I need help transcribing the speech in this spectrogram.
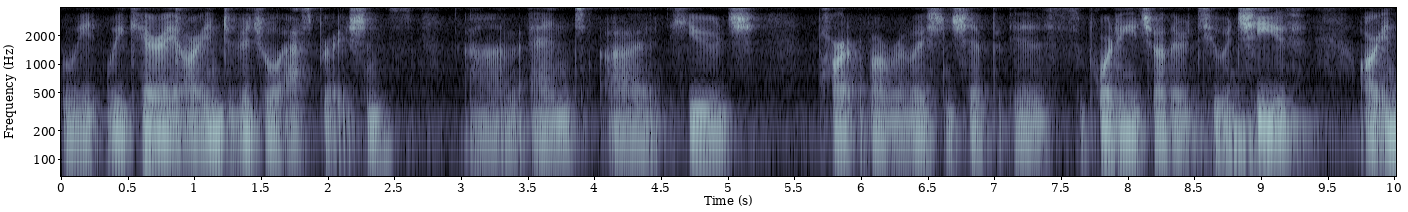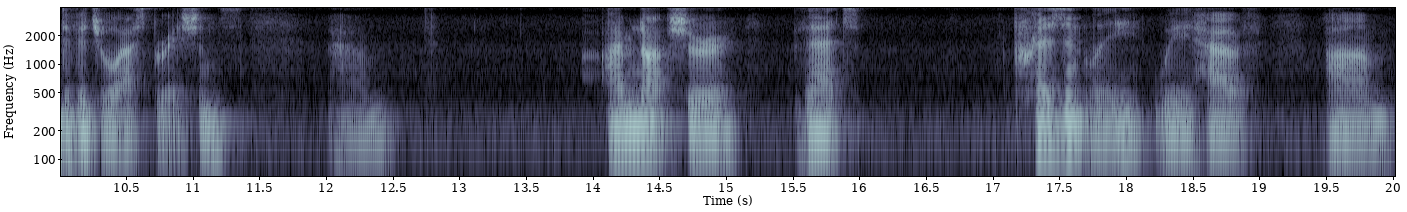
we, we carry our individual aspirations um, and a huge part of our relationship is supporting each other to achieve our individual aspirations I'm not sure that presently we have um,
